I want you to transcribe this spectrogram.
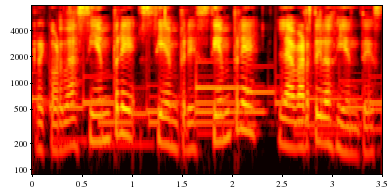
Recordá siempre, siempre, siempre lavarte los dientes.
